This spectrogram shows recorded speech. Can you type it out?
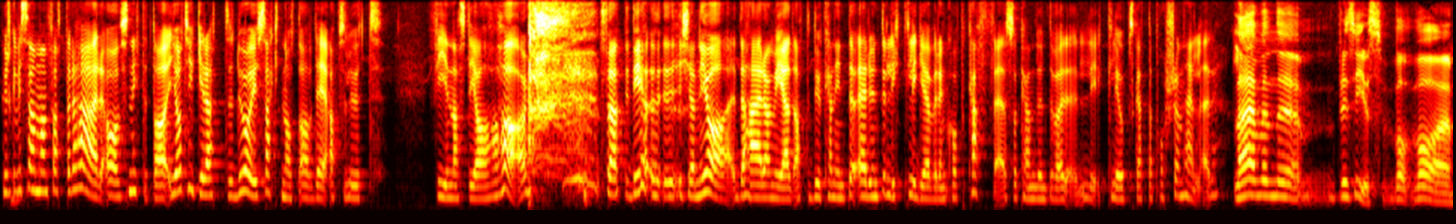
Hur ska vi sammanfatta det här avsnittet då? Jag tycker att du har ju sagt något av det absolut finaste jag har hört. Så att det eh, känner jag, det här med att du kan inte, är du inte lycklig över en kopp kaffe så kan du inte vara lycklig och uppskatta Porschen heller. Nej, men eh, precis. Var, var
